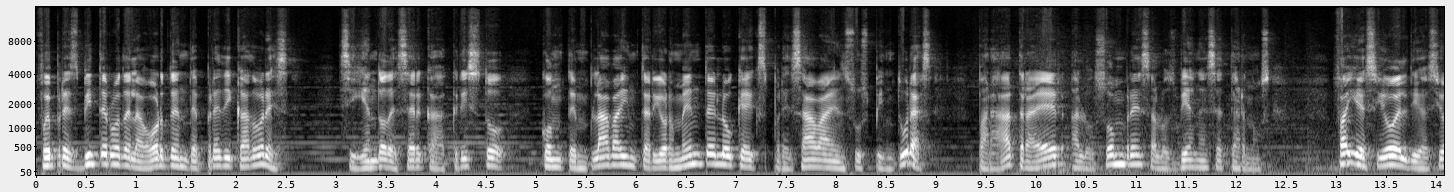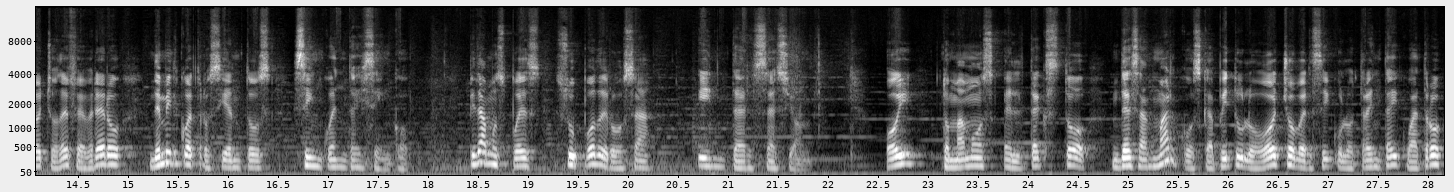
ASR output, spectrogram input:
Fue presbítero de la Orden de Predicadores. Siguiendo de cerca a Cristo, contemplaba interiormente lo que expresaba en sus pinturas, para atraer a los hombres a los bienes eternos. Falleció el 18 de febrero de 1455. Pidamos pues su poderosa intercesión. Hoy tomamos el texto de San Marcos capítulo 8 versículo 34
